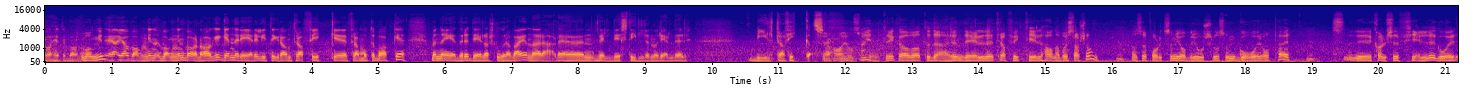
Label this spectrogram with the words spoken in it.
hva heter barnehagen? Vangen? Ja, ja Vangen, Vangen, barnehage genererer litt grann trafikk eh, fram og tilbake. Men nedre del av Sloraveien, der er det veldig stille når det gjelder biltrafikk. Altså. Jeg har også inntrykk av at det er en del trafikk til Hanaborg stasjon. Mm. Altså folk som jobber i Oslo som går opp her. Mm. Kanskje fjellet går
